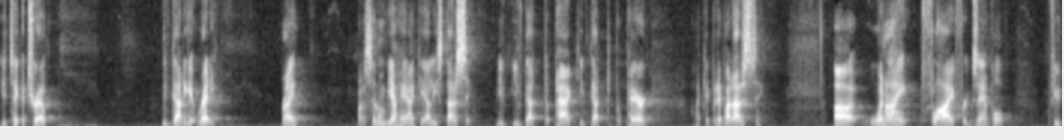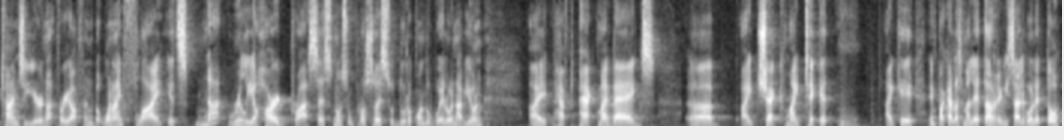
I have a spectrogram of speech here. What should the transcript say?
you take a trip, you've got to get ready, right? Para hacer un viaje hay que alistarse. You've, got to pack, you've got to prepare, hay que prepararse. Uh, when I fly, for example, a few times a year, not very often, but when I fly, it's not really a hard process. No es un proceso duro cuando vuelo en avión. I have to pack my bags. Uh, I check my ticket. Hay que empacar las maletas, revisar el boleto.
